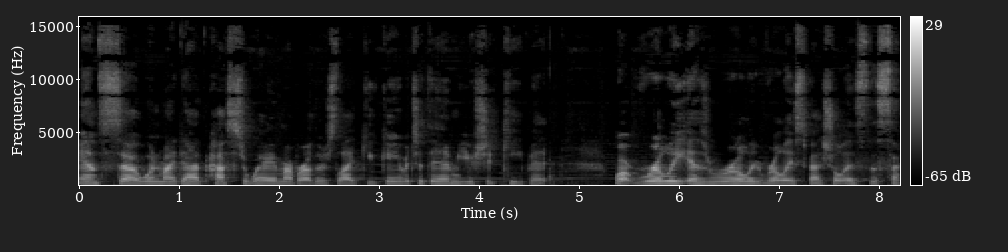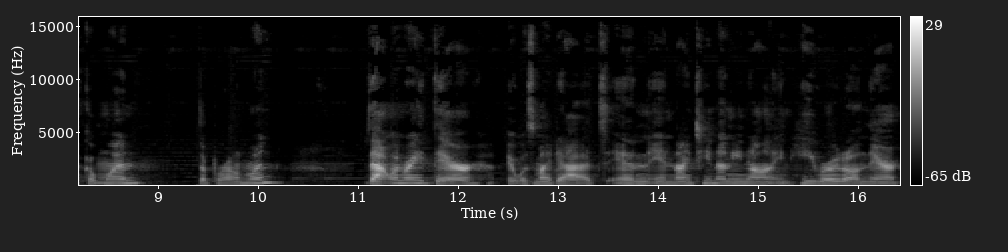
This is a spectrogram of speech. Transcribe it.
And so when my dad passed away, my brother's like, you gave it to them, you should keep it. What really is really, really special is the second one, the brown one. That one right there, it was my dad's. And in 1999, he wrote on there,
